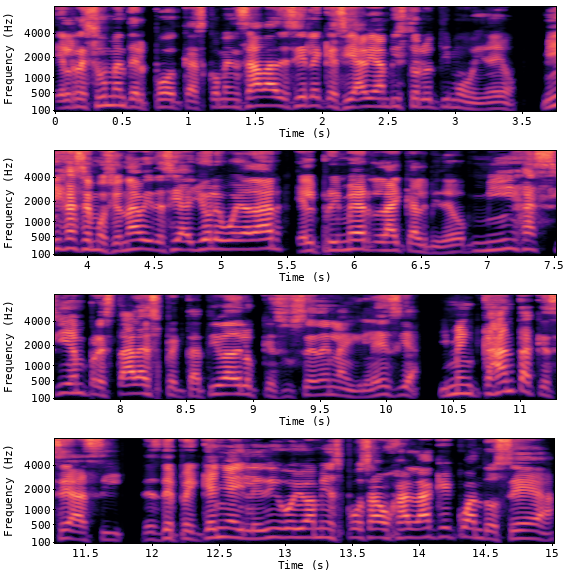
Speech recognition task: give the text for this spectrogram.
el resumen del podcast, comenzaba a decirle que si habían visto el último video. Mi hija se emocionaba y decía, yo le voy a dar el primer like al video. Mi hija siempre está a la expectativa de lo que sucede en la iglesia y me encanta que sea así desde pequeña y le digo yo a mi esposa, ojalá que cuando sea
